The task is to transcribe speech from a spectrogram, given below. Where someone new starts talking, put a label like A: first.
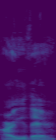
A: Are you there?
